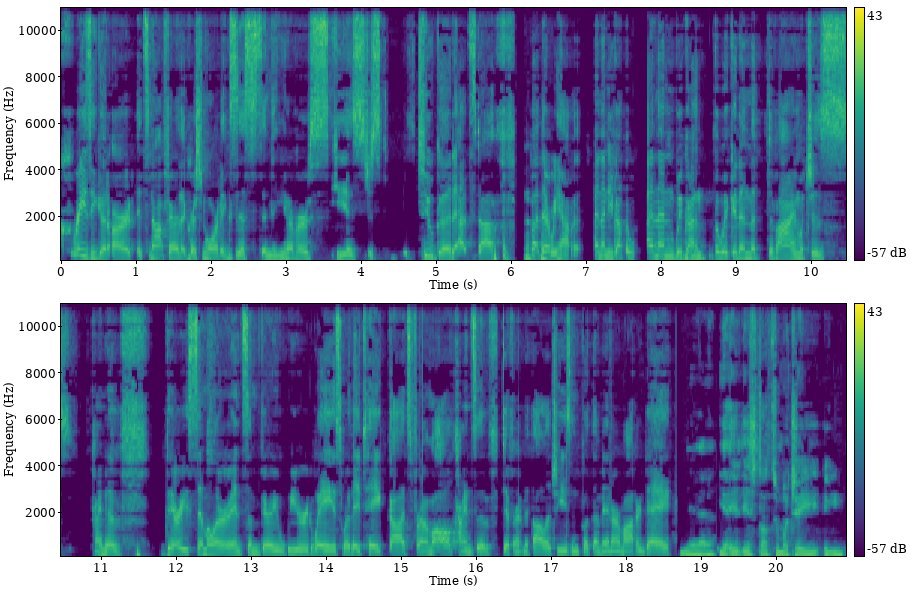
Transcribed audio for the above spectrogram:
crazy good art. It's not fair that Christian Ward exists in the universe. He is just too good at stuff. But there we have it. And then you've got the, and then we've got mm-hmm. the Wicked and the Divine, which is kind of very similar in some very weird ways where they take gods from all kinds of different mythologies and put them in our modern day. Yeah, yeah. It, it's not so much a, a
